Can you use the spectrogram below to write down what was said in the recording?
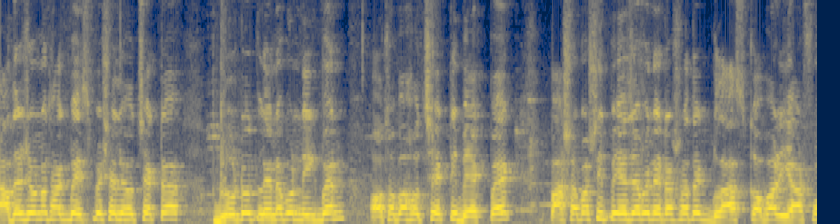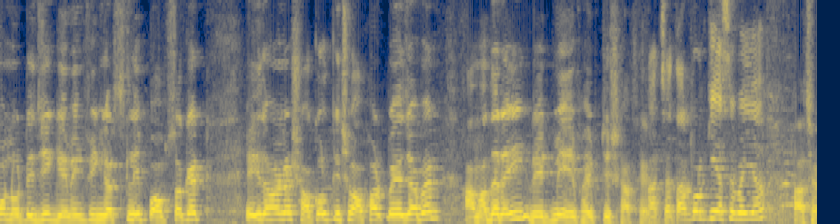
তাদের জন্য থাকবে স্পেশালি হচ্ছে একটা ব্লুটুথ লেনোভো নিকবেন অথবা হচ্ছে একটি ব্যাকপ্যাক পাশাপাশি পেয়ে যাবেন এটার সাথে glass cover earphone OTG gaming finger sleeve pop socket এই ধরনের সকল কিছু অফার পেয়ে যাবেন আমাদের এই রেডমি এ ফাইভটির সাথে। আচ্ছা তারপর কি আছে ভাইয়া? আচ্ছা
